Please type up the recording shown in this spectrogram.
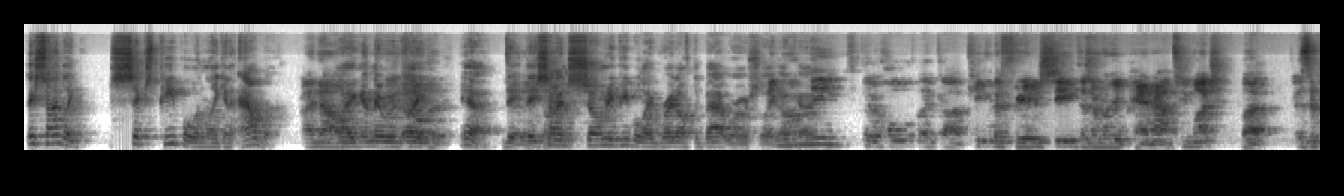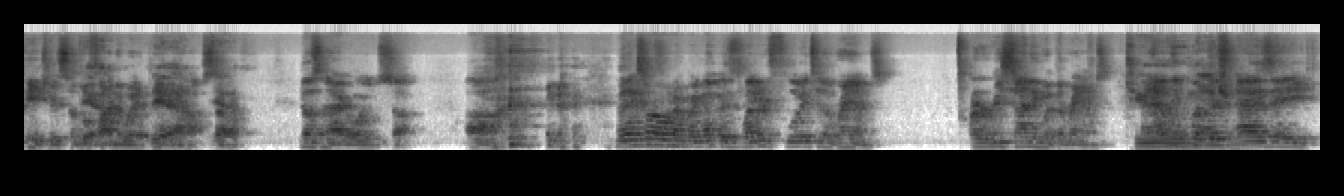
they signed like six people in like an hour. I know. Like and they were They like it. yeah, Yeah, they, they they signed it. so many people like right off the bat where I was like, And okay. normally their whole like uh, king of the free agency doesn't really pan out too much, but it's the Patriots, so they'll Yeah. find a way to pan Yeah, out. So. yeah. Nelson Agholor, you suck. Uh, the next one I want to bring up is Leonard Floyd to the Rams, or re-signing with the Rams. Too and I only put this money. as a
